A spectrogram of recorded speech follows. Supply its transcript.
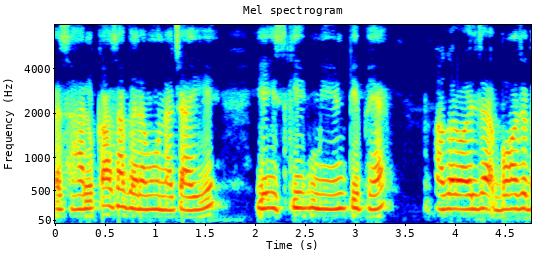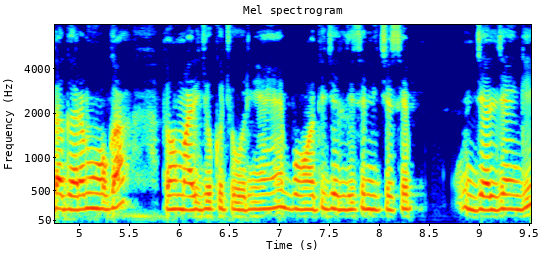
बस हल्का सा गर्म होना चाहिए। ये इसकी मेन टिप है। अगर ऑयल बहुत ज़्यादा गर्म होगा तो हमारी जो कचौरियाँ हैं, बहुत ही जल्दी से नीचे से जल जाएँगी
